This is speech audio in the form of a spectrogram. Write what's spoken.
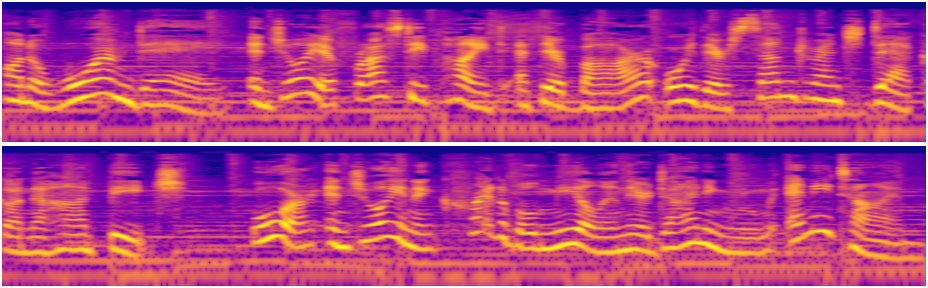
On a warm day, enjoy a frosty pint at their bar or their sun drenched deck on Nahant Beach. Or enjoy an incredible meal in their dining room anytime.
